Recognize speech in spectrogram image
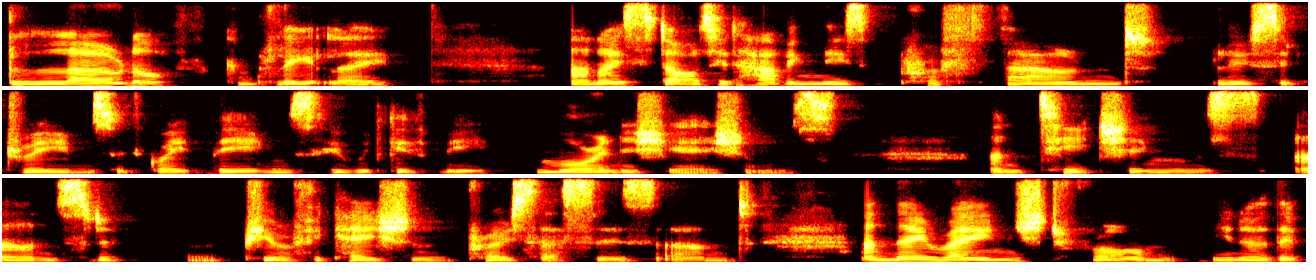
blown off completely. And I started having these profound lucid dreams with great beings who would give me more initiations and teachings and sort of purification processes and and they ranged from you know the,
